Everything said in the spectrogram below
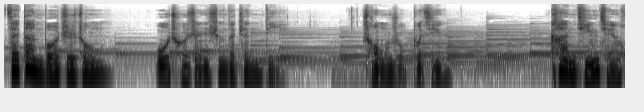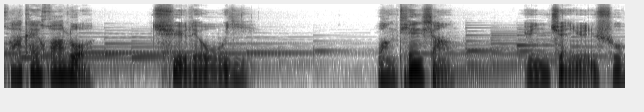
在淡泊之中。悟出人生的真谛，宠辱不惊。看庭前花开花落，去留无意。望天上云卷云舒。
